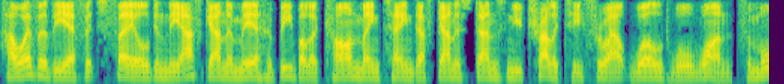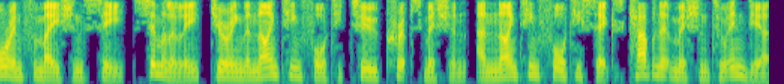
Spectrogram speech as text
However the efforts failed and the Afghan Emir Habibullah Khan maintained Afghanistan's neutrality throughout World War I for more information see. Similarly, during the 1942 Cripps mission, and 1946 Cabinet mission to India,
